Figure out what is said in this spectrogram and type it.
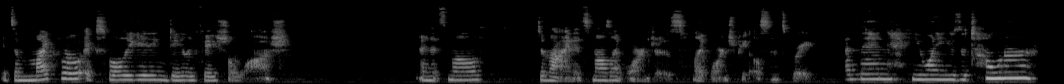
it's a micro exfoliating daily facial wash. And it smells divine. It smells like oranges, like orange peels. It's great. And then you want to use a toner.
